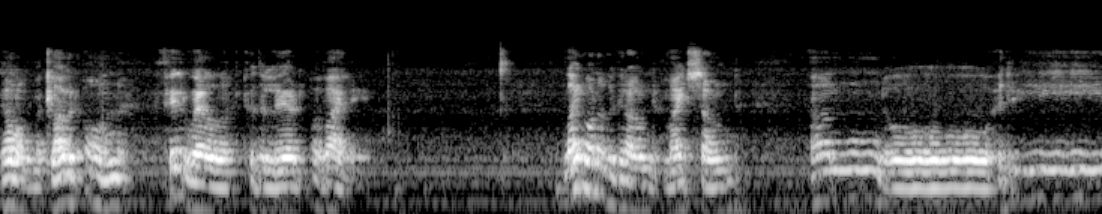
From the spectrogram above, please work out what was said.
Donald MacLeod on Farewell to the Laird of Islay. Line one of the ground might sound, and oh, hidri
